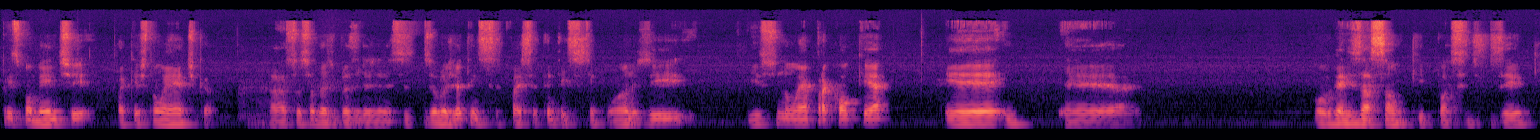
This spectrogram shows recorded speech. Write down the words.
principalmente a questão ética. A Sociedade Brasileira de Anestesiologia tem, faz 75 anos e isso não é para qualquer é, é, organização que possa dizer que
